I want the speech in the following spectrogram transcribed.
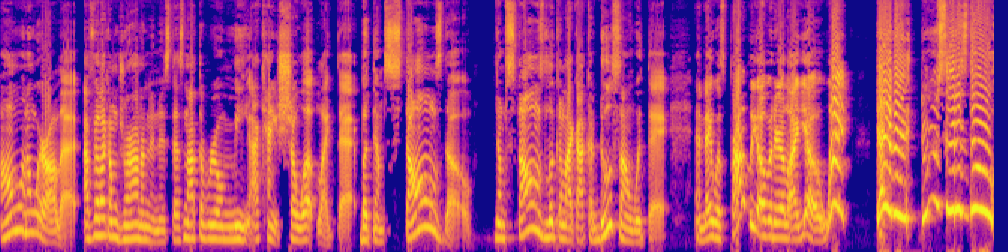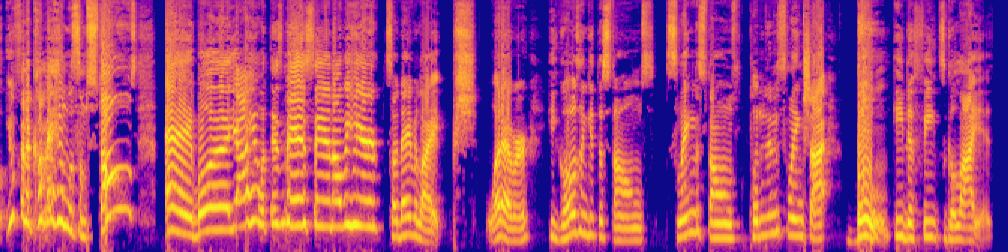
I don't want to wear all that. I feel like I'm drowning in this. That's not the real me. I can't show up like that. But them stones, though, them stones looking like I can do something with that. And they was probably over there like, yo, what? David, do you see this dude? You finna come at him with some stones? Hey, boy, y'all hear what this man saying over here? So David like, whatever. He goes and get the stones, sling the stones, put it in a slingshot, boom, he defeats Goliath.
